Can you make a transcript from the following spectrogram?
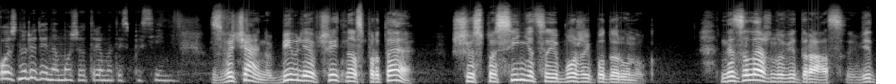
Кожна людина може отримати спасіння. Звичайно, Біблія вчить нас про те, що спасіння це є Божий подарунок. Незалежно від раси, від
